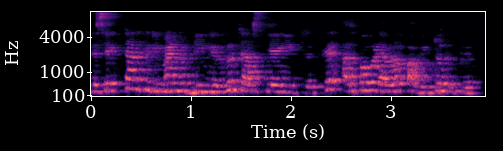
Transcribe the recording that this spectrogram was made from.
இந்த செக்டாருக்கு டிமாண்ட் அப்படிங்கிறதும் ஜாஸ்தியாகிட்டு இருக்கு. அது போக டெவலப் ஆகிட்டும் இருக்கு.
